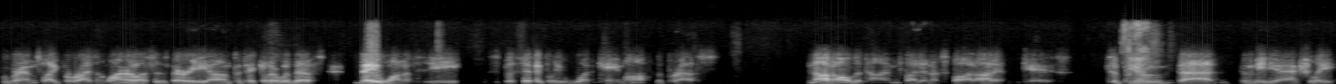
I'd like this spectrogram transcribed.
programs like Verizon Wireless is very um, particular with this, they want to see specifically what came off the press. Not all the time, but in a spot audit case to prove yeah. that the media actually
